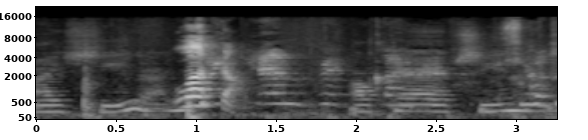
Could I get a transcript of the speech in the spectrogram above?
I see that. Look up. Okay, I've seen that.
